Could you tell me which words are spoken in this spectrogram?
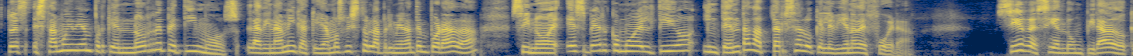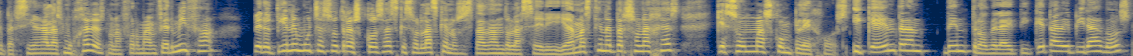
Entonces, está muy bien porque no repetimos la dinámica que ya hemos visto en la primera temporada, sino es ver cómo el tío intenta adaptarse a lo que le viene de fuera. Sigue siendo un pirado que persigue a las mujeres de una forma enfermiza, pero tiene muchas otras cosas que son las que nos está dando la serie. Y además tiene personajes que son más complejos y que entran dentro de la etiqueta de pirados,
